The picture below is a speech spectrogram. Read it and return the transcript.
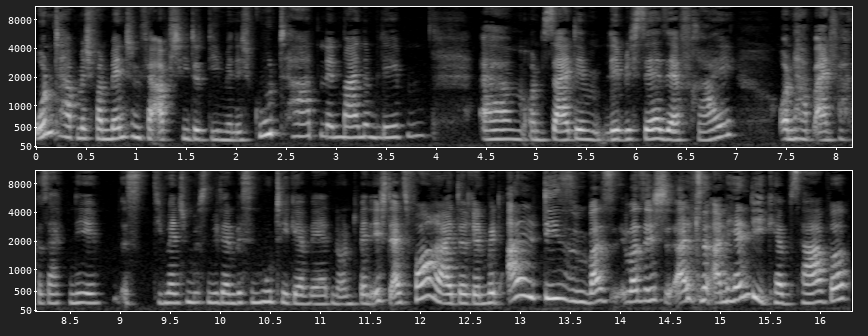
und habe mich von Menschen verabschiedet, die mir nicht gut taten in meinem Leben. Ähm, und seitdem lebe ich sehr, sehr frei und habe einfach gesagt, nee, es, die Menschen müssen wieder ein bisschen mutiger werden. Und wenn ich als Vorreiterin mit all diesem, was, was ich als, an Handicaps habe,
